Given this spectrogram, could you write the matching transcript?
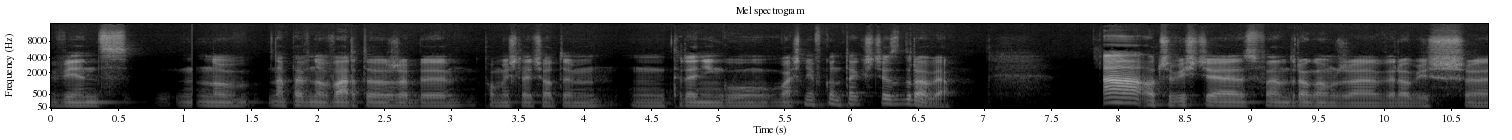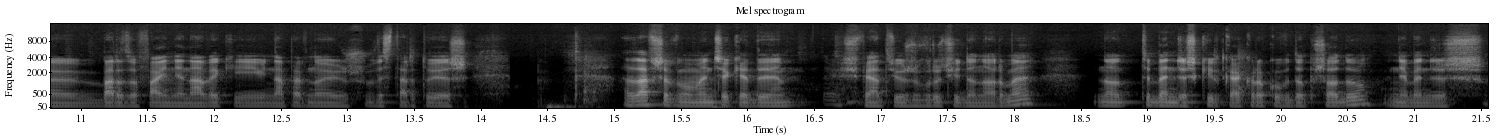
więc no, na pewno warto, żeby pomyśleć o tym mm, treningu właśnie w kontekście zdrowia. A oczywiście swoją drogą, że wyrobisz e, bardzo fajnie nawyk i na pewno już wystartujesz. A zawsze w momencie, kiedy świat już wróci do normy, no ty będziesz kilka kroków do przodu, nie będziesz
